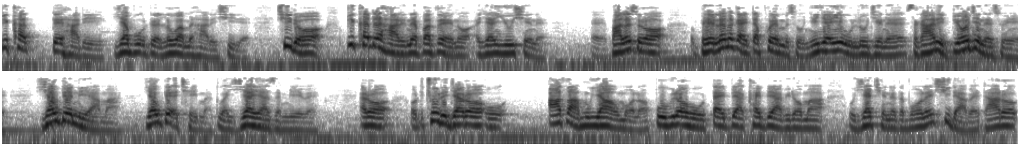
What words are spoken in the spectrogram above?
ပစ်ခတ်တဲ့ဟာတွေရပ်ဖို့အတွက်လုပ်ရမယ့်ဟာတွေရှိတယ်။ရှိတော့ပစ်ခတ်တဲ့ဟာတွေနဲ့ပတ်သက်ရင်တော့အရမ်းရိုးရှင်းတယ်။ဘာလဲဆိုတော့ဘယ်လက်နက်ကိုင်တပ်ဖွဲ့မဆိုငြိမ်းချမ်းရေးကိုလိုချင်တယ်။စကားတွေပြောချင်တယ်ဆိုရင်ရောက်တဲ့နေရာမှာရောက်တဲ့အချိန်မှာရပ်ရစမြဲပဲ။အဲဒီတော့တချို့တွေကြတော့ အားသာမှုရအောင်ပိုပြီးတော့တိုက်ပြခိုက်ပြပြီးတော့မှရပ်ချင်တဲ့သဘောလည်းရှိတာပဲ။ဒါကတော့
